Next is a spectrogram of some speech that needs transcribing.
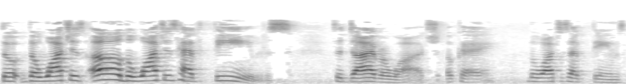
the the watches. Oh, the watches have themes. It's a diver watch. Okay, the watches have themes.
